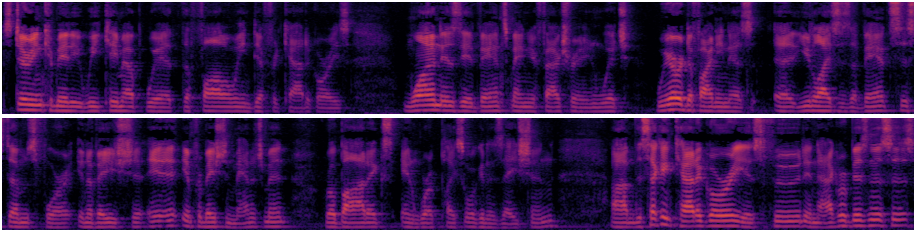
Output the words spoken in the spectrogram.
steering committee, we came up with the following different categories. One is the advanced manufacturing, in which we are defining as uh, utilizes advanced systems for innovation, information management, robotics, and workplace organization. Um, the second category is food and agribusinesses,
